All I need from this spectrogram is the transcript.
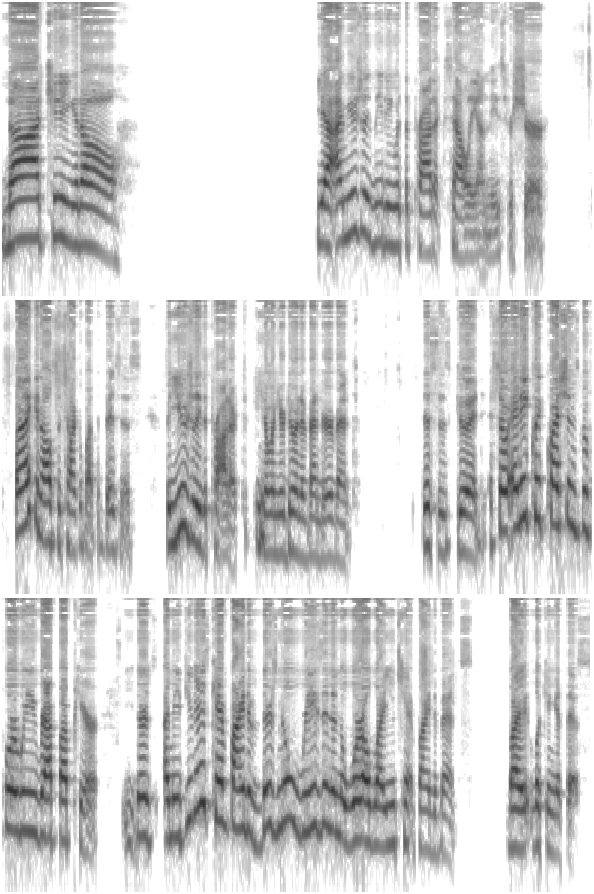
Not kidding at all. Yeah, I'm usually leading with the product, Sally, on these for sure. But I can also talk about the business, but usually the product, you know, when you're doing a vendor event. This is good. So any quick questions before we wrap up here? There's, I mean, if you guys can't find it, there's no reason in the world why you can't find events by looking at this,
